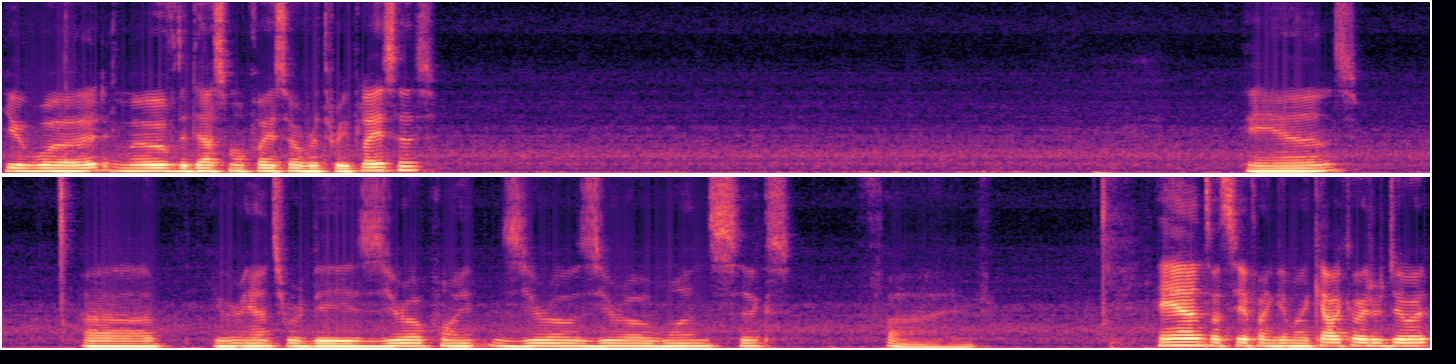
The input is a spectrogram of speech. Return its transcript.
You would move the decimal place over three places. And uh, your answer would be 0 0.00165. And let's see if I can get my calculator to do it.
